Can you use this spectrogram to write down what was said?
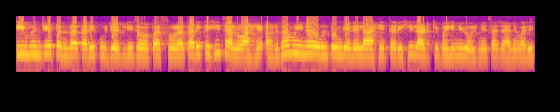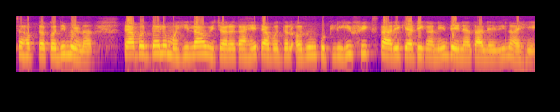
ती म्हणजे पंधरा तारीख उजडली जवळपास सोळा तारीखही चालू आहे. अर्धा महिना उलटून गेलेला आहे तरीही लाडकी बहीण योजनेचा जानेवारीचा हप्ता कधी मिळणार? त्याबद्दल महिला विचारत आहे त्याबद्दल अजून कुठलीही फिक्स तारीख या ठिकाणी देण्यात आलेली नाही.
